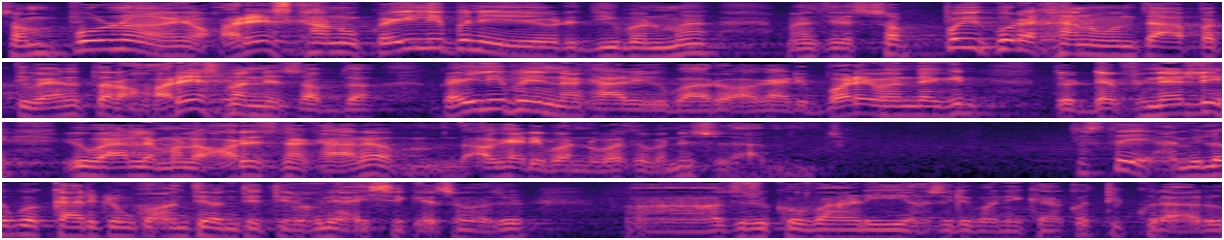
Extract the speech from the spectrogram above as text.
सम्पूर्ण हरेस खानु कहिले पनि एउटा जीवनमा मान्छेले सबै कुरा खानुहुन्छ आपत्ति भएन तर हरेस भन्ने शब्द कहिले पनि नखाएर युवाहरू अगाडि बढ्यो भनेदेखि त्यो डेफिनेटली युवाहरूले मलाई हरेस नखाएर अगाडि बढ्नुपर्छ भन्ने सुझाव दिन्छु। जस्तै हामी लगभग कार्यक्रमको अन्त्य अन्त्यतिर पनि आइसकेका छौँ हजुर। हजुरको वाणी हजुरले भनेका कति कुराहरू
